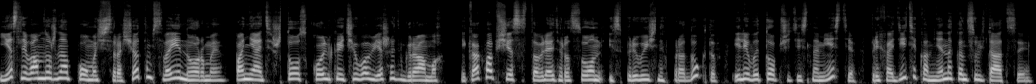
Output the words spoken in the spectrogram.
Если вам нужна помощь с расчетом своей нормы, понять, что, сколько и чего вешать в граммах, и как вообще составлять рацион из привычных продуктов, или вы топчетесь на месте, приходите ко мне на консультации.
